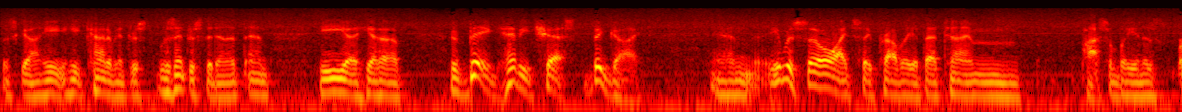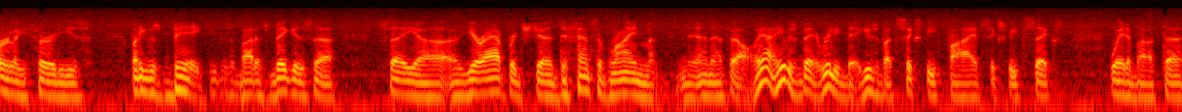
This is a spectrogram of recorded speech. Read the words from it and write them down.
This guy, he he kind of interest was interested in it, and he uh, he had a, a big, heavy chest, big guy, and he was so I'd say probably at that time, possibly in his early 30s, but he was big. He was about as big as. Uh, say uh, your average uh, defensive lineman in the NFL. Yeah, he was big, really big. He was about six feet five, six feet six, weighed about uh,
